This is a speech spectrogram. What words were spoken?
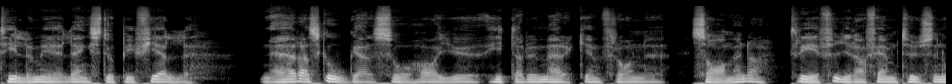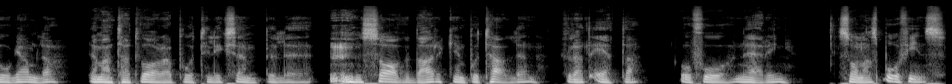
Till och med längst upp i fjällnära skogar så har ju, hittar du märken från eh, samerna, 3, 4, 5 tusen år gamla. Där man tagit vara på till exempel eh, savbarken på tallen för att äta. och få näring. Sådana spår finns.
